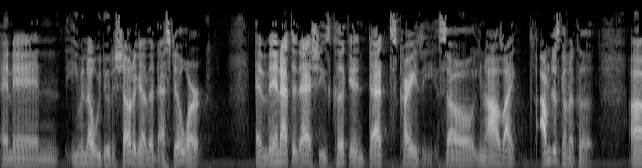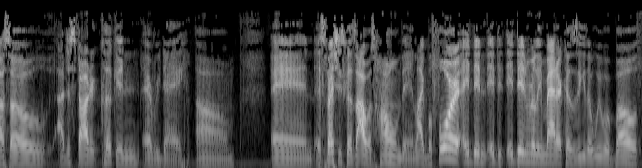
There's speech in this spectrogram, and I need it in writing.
And then even though we do the show together, that's still work and then after that she's cooking. That's crazy. So you know i was like i'm just gonna cook. Uh so i just started cooking every day. Um and especially because i was home then. Like before it didn't it, it didn't really matter because either we were both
